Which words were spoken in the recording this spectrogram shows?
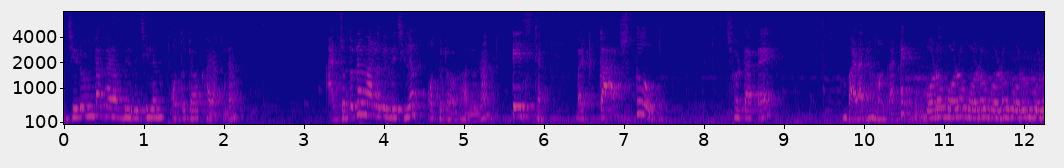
যেরমটা খারাপ ভেবেছিলাম, অতটাও খারাপ না। আর যতটা ভালো ভেবেছিলাম, অতটাও ভালো না। টেস্টটা বাট কাজ তো, ছোটা প্যাক, বাড়া ধামাকা। না বড় বড় বড় বড় বড় বড়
